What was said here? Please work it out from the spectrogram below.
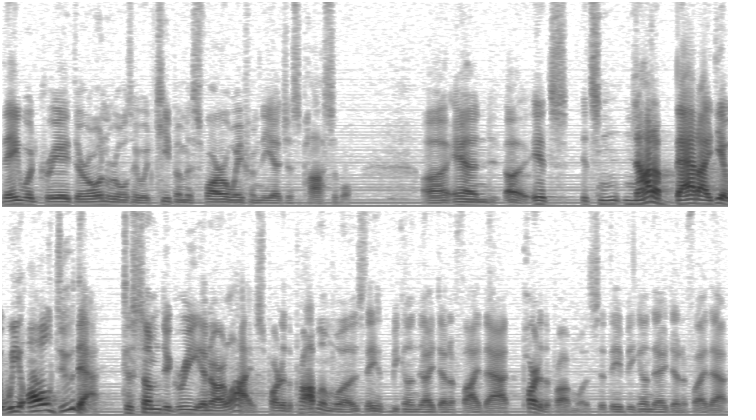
they would create their own rules they would keep them as far away from the edge as possible. Uh, and uh, it's it's not a bad idea. We all do that to some degree in our lives. Part of the problem was they had begun to identify that part of the problem was that they had begun to identify that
